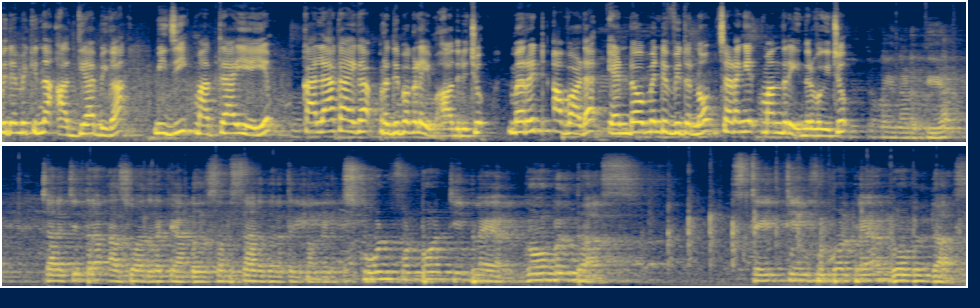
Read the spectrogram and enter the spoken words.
വിരമിക്കുന്ന അധ്യാപിക മിജി മത്തായിയെയും കലാകായിക പ്രതിഭകളെയും ആദരിച്ചു. മെറിറ്റ് അവാർഡ് എൻഡോമെന്റ് വിതരണവും ചടങ്ങിൽ മന്ത്രി നിർവഹിച്ചു. നടത്തിയ ചലച്ചിത്ര ആസ്വാദന ക്യാമ്പ് സംസ്ഥാന തലത്തിൽ പങ്കെടുത്തു. School football team player Gokul Das. State team football player Gokul Das.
